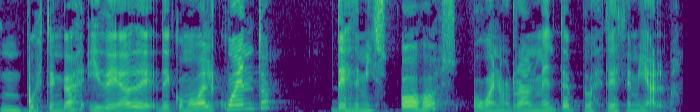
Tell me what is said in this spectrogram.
mm, pues tengas idea de, de cómo va el cuento desde mis ojos, o bueno, realmente pues desde mi alma.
